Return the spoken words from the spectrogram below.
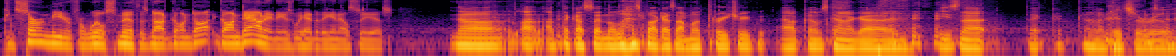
concern meter for Will Smith has not gone do- gone down any as we head to the NLCS. No, I, I think I said in the last podcast I'm a three true outcomes kind of guy, and he's not that kind of pitcher really.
